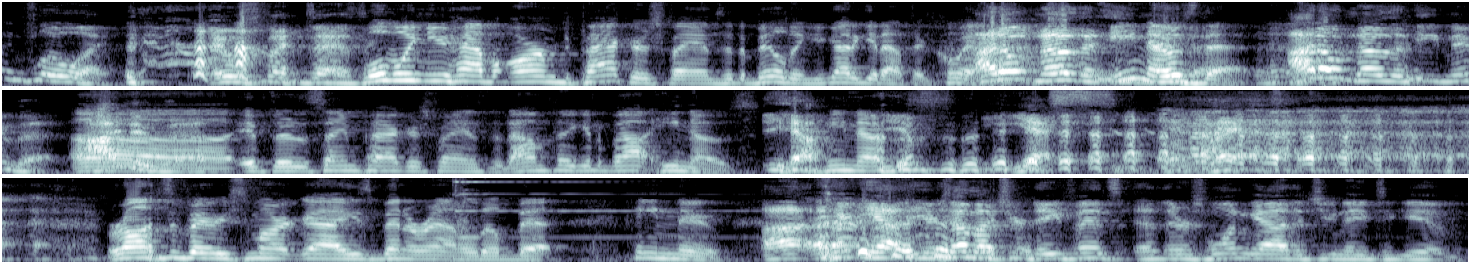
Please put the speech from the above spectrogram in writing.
and flew away. It was fantastic. Well, when you have armed Packers fans in the building, you got to get out there quick. I don't know that he, He knew knows that. that. I don't know that he knew that. I knew that. Uh, if they're the same Packers fans that I'm thinking about, he knows. Yeah, he knows. Yep. yes. Ron's a very smart guy. He's been around a little bit. He knew. Uh, yeah, you're talking about your defense. Uh, there's one guy that you need to give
